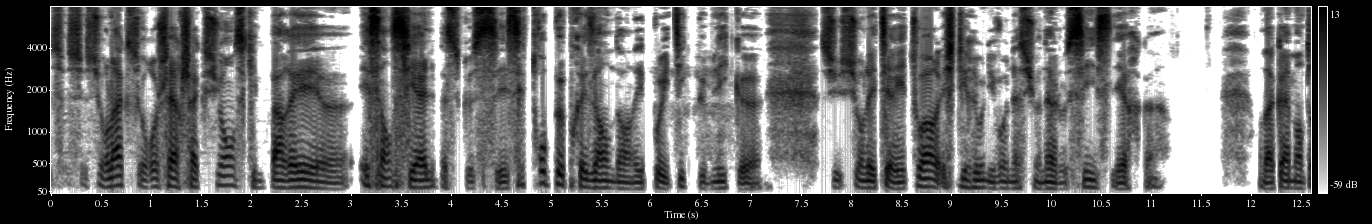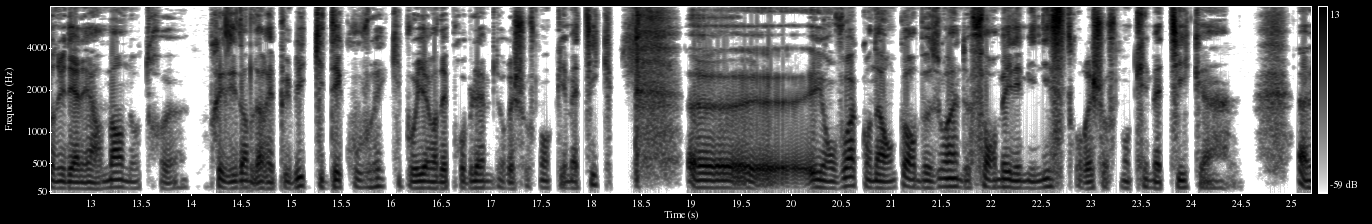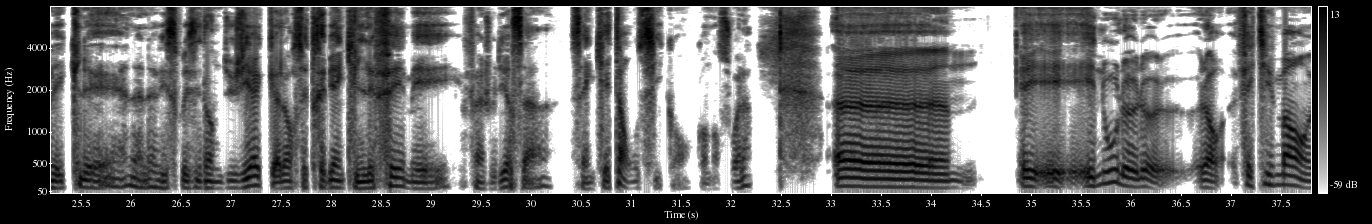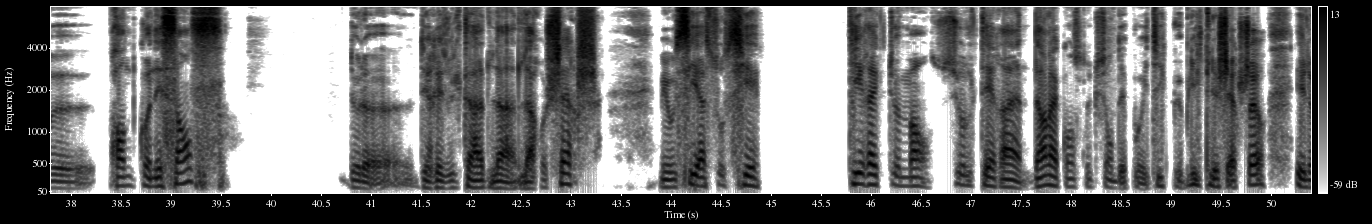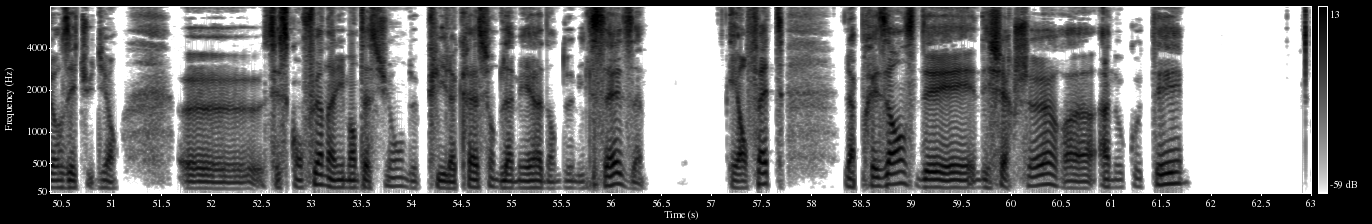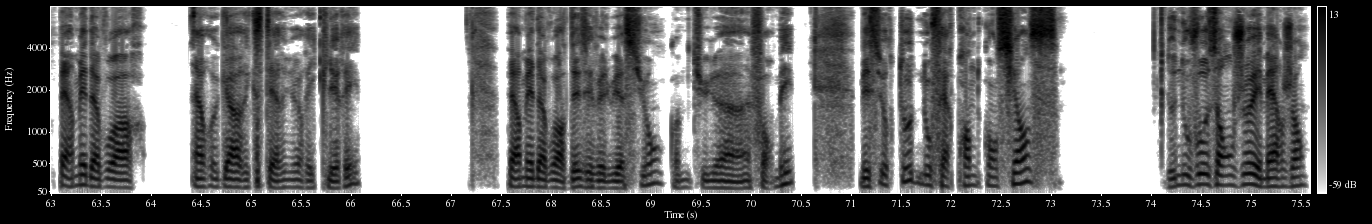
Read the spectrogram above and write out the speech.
sur sur l'axe recherche-action, ce qui me paraît euh, essentiel, parce que c'est trop peu présent dans les politiques publiques euh, su- sur les territoires, et je dirais au niveau national aussi, c'est-à-dire qu'on a quand même entendu dernièrement notre euh, président de la République qui découvrait qu'il pouvait y avoir des problèmes de réchauffement climatique. Euh, et on voit qu'on a encore besoin de former les ministres au réchauffement climatique hein, avec la, vice-présidente du GIEC. Alors c'est très bien qu'il l'ait fait, mais enfin je veux dire ça, c'est inquiétant aussi qu'on en soit là. Euh, et, nous, le, le- alors effectivement, euh, prendre connaissance des résultats de la, de la recherche, mais aussi associer directement sur le terrain, dans la construction des politiques publiques, les chercheurs et leurs étudiants. Euh, c'est ce qu'on fait en alimentation depuis la création de la MEAD en 2016. Et en fait, la présence des, chercheurs euh, à nos côtés permet d'avoir un regard extérieur éclairé, permet d'avoir des évaluations, comme tu as informé, mais surtout de nous faire prendre conscience de nouveaux enjeux émergents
